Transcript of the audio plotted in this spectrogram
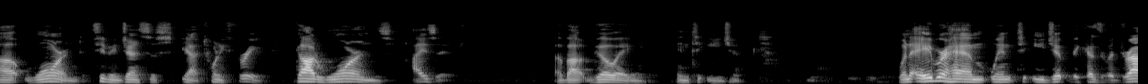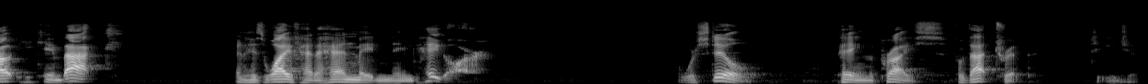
uh, warned, excuse me, Genesis, yeah, 23, God warns Isaac about going into Egypt. When Abraham went to Egypt because of a drought, he came back, and his wife had a handmaiden named Hagar. We're still paying the price for that trip to Egypt.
